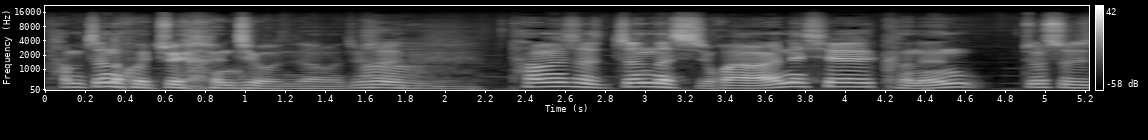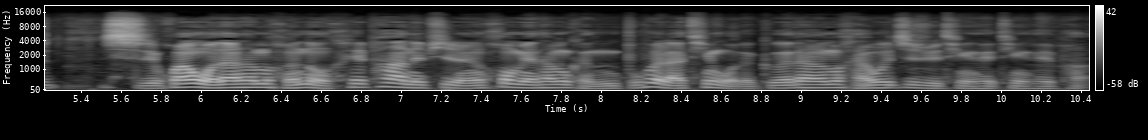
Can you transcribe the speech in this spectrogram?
他们真的会追很久，你知道吗？就是他们是真的喜欢，而那些可能。就是喜欢我，但他们很懂 hiphop 那批人，后面他们可能不会来听我的歌，但他们还会继续听听 hiphop。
